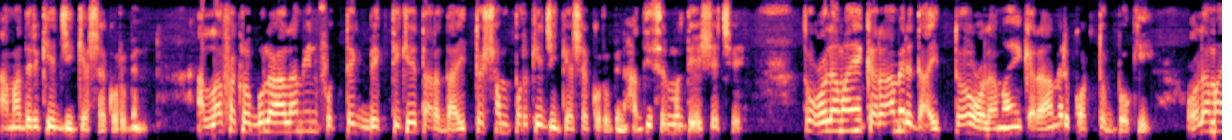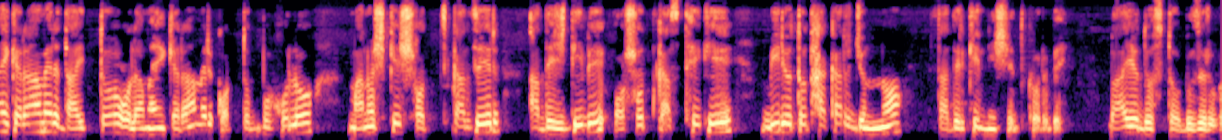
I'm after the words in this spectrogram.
আমাদেরকে জিজ্ঞাসা করবেন। আল্লাহ ফাকরবুল আলমিন প্রত্যেক ব্যক্তিকে তার দায়িত্ব সম্পর্কে জিজ্ঞাসা করবেন। হাদিসের মধ্যে এসেছে, তো ওলামাই কারামের দায়িত্ব ওলামাই কারামের কর্তব্য কি? ওলামাই কারামের দায়িত্ব ওলামাই কারামের কর্তব্য হলো মানুষকে সৎ কাজের আদেশ দিবে, অসৎ কাজ থেকে বিরত থাকার জন্য তাদেরকে নিষেধ করবে। ভাই ও দোস্ত বুজুর্গ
